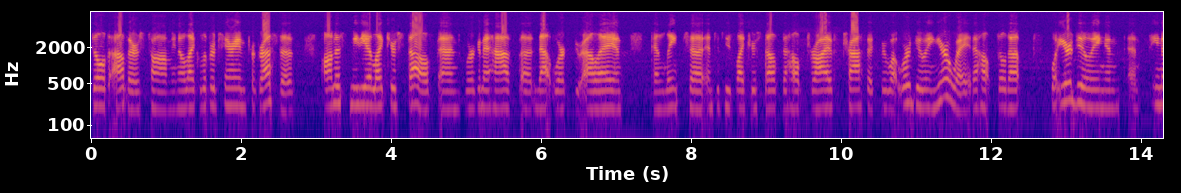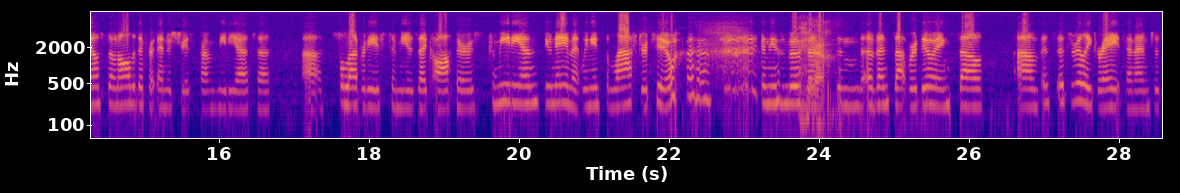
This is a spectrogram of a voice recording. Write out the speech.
build others, Tom, you know, like Libertarian Progressive, honest media like yourself, and we're going to have a network through LA and, and link to entities like yourself to help drive traffic through what we're doing your way to help build up what you're doing, and and you know, so in all the different industries from media to uh, celebrities to music, authors, comedians, you name it. We need some laughter too in these movements Yeah. and events that we're doing. So um, it's it's really great, and I'm just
